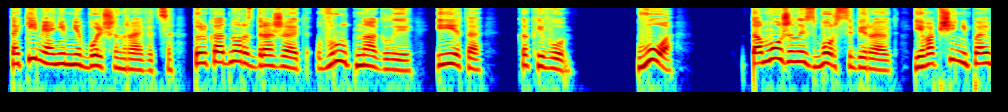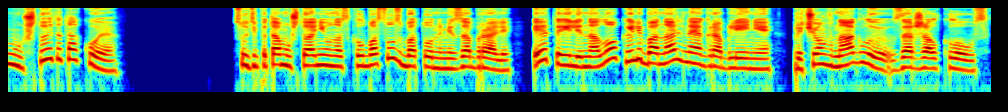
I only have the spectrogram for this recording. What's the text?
такими они мне больше нравятся. Только одно раздражает – врут наглые. И это, как его... Во! Таможенный сбор собирают. Я вообще не пойму, что это такое? Судя по тому, что они у нас колбасу с батонами забрали, это или налог, или банальное ограбление. Причем в наглую, заржал Клоус.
